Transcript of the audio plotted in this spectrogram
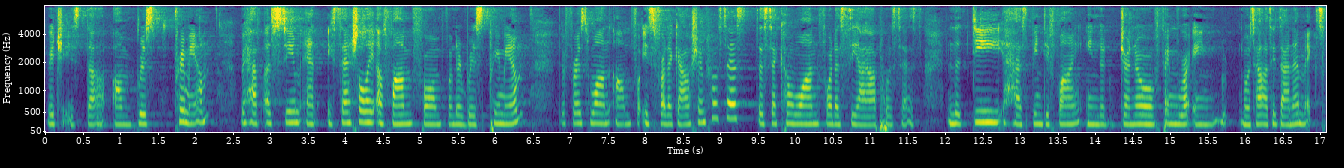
which is the um, risk premium. We have assumed an essentially affine form for the risk premium. The first one um, for, is for the Gaussian process, the second one for the CIR process. And the D has been defined in the general framework in mortality dynamics.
